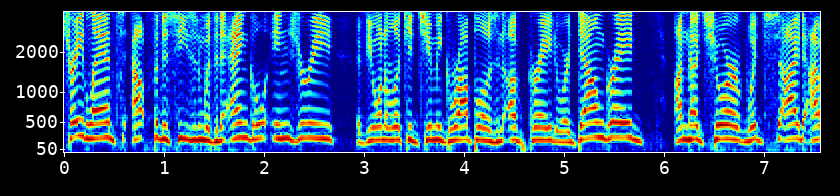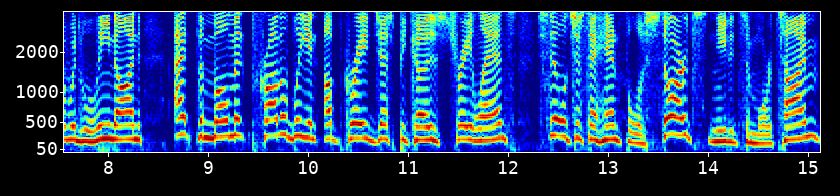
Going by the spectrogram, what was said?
Trey Lance out for the season with an ankle injury. If you want to look at Jimmy Garoppolo as an upgrade or downgrade, I'm not sure which side I would lean on. At the moment, probably an upgrade just because Trey Lance, still just a handful of starts, needed some more time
